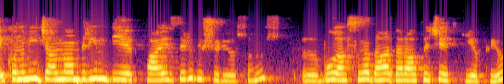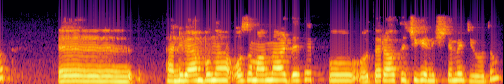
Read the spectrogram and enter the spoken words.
ekonomiyi canlandırayım diye faizleri düşürüyorsunuz. E, bu aslında daha daraltıcı etki yapıyor. Ee, hani ben buna o zamanlarda hep bu daraltıcı genişleme diyordum.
